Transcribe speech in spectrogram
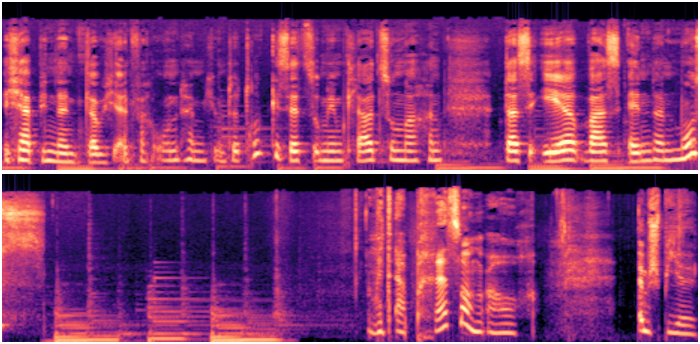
Ich habe ihn dann, glaube ich, einfach unheimlich unter Druck gesetzt, um ihm klarzumachen, dass er was ändern muss. Mit Erpressung auch. Im Spiel.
